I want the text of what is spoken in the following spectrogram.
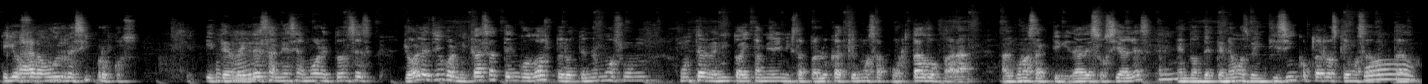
ellos Claro. son muy recíprocos y te regresan ese amor. Entonces, yo les digo, en mi casa tengo dos, pero tenemos un, un terrenito ahí también en Ixtapaluca que hemos aportado para algunas actividades sociales, Mm. en donde tenemos 25 perros que hemos Oh, adoptado.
